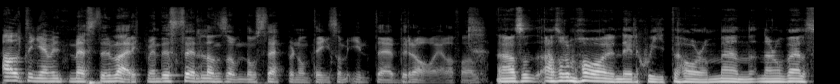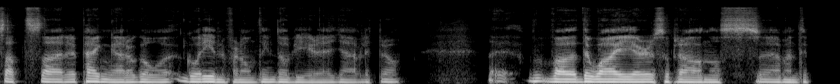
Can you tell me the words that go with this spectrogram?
Allting är väl inte mästerverk, men det är sällan som de släpper någonting som inte är bra i alla fall. Alltså, alltså de har en del skit, det har de, men när de väl satsar pengar och går, går in för någonting då blir det jävligt bra. Eh, The Wire, Sopranos, ja, men typ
